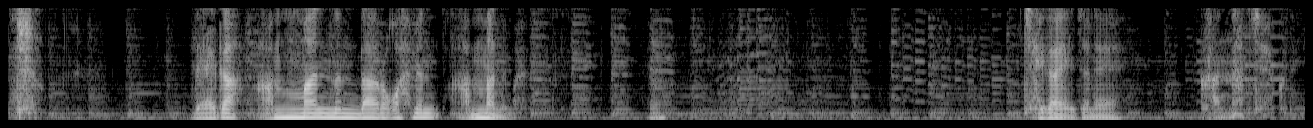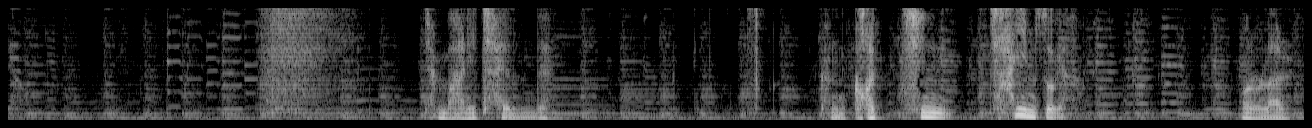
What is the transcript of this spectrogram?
내가 안 맞는다라고 하면 안 맞는 거예요. 예? 제가 예전에 그런 남자였거든요. 참 많이 차였는데 그런 거친 차임 속에서 오늘날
